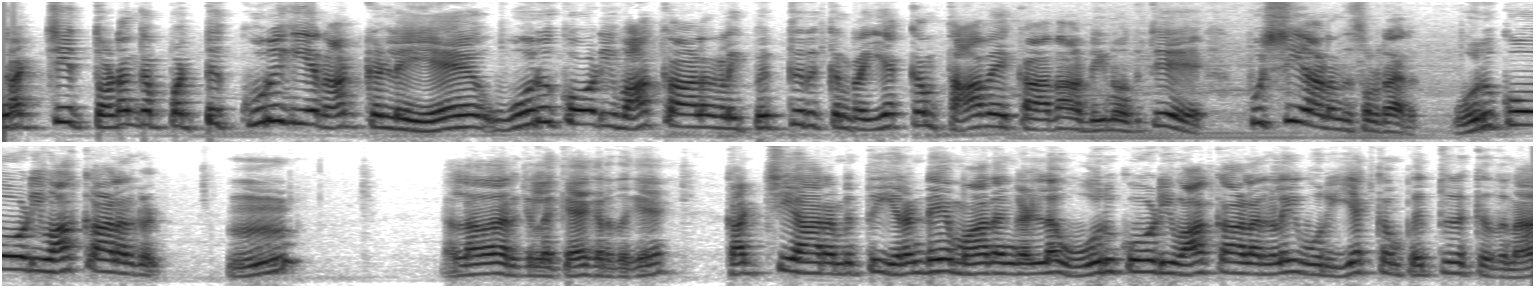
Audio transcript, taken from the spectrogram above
கட்சி தொடங்கப்பட்டு குறுகிய நாட்கள்லேயே ஒரு கோடி வாக்காளர்களை பெற்றிருக்கின்ற இயக்கம் தாவேகா தான் அப்படின்னு வந்துட்டு புஷி ஆனந்த் சொல்றாரு. ஒரு கோடி வாக்காளர்கள். ம்? நல்லா தான் இருக்குல்ல கேட்கறதுக்கு கட்சி ஆரம்பித்து இரண்டே மாதங்களில் ஒரு கோடி வாக்காளர்களை ஒரு இயக்கம் பெற்றிருக்குதுன்னா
